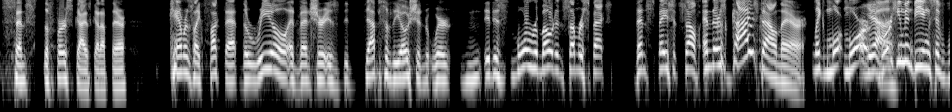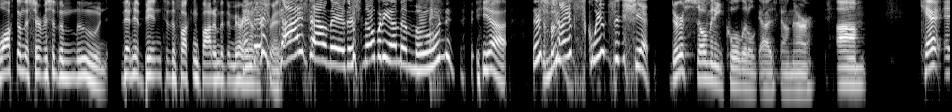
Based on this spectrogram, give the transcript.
since the first guys got up there. Cameron's like, fuck that. The real adventure is the depths of the ocean where it is more remote in some respects than space itself. And there's guys down there. Like more, more, Yeah. more human beings have walked on the surface of the moon than have been to the fucking bottom of the Mariana and there's Trench. guys down there. There's nobody on the moon. yeah, There's The giant squids and shit. There are so many cool little guys down there. Um, can uh,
